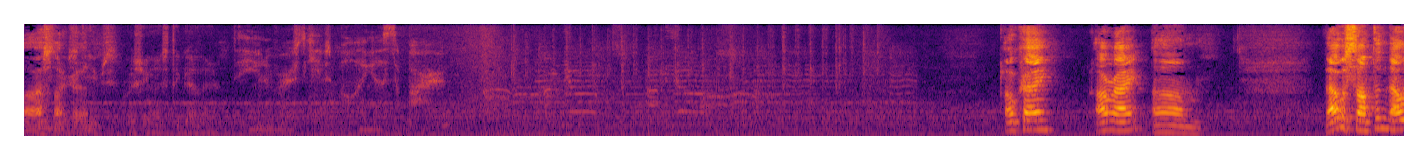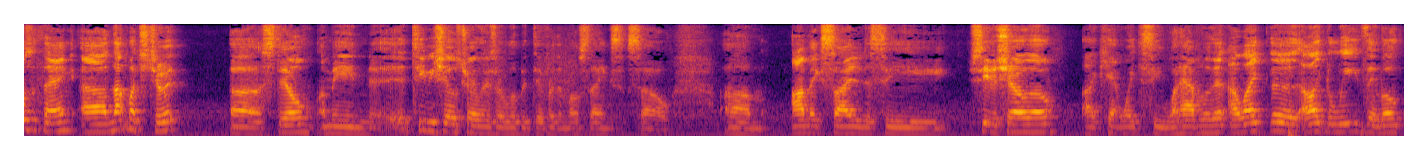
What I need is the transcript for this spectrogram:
Oh, that's not good. keeps pushing us together. The universe keeps pulling us apart. Okay. All right. Um, that was something. That was a thing. Uh, not much to it. Uh, still, I mean, eh, TV shows trailers are a little bit different than most things. So, um, I'm excited to see see the show though. I can't wait to see what happens with it. I like the I like the leads. They both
